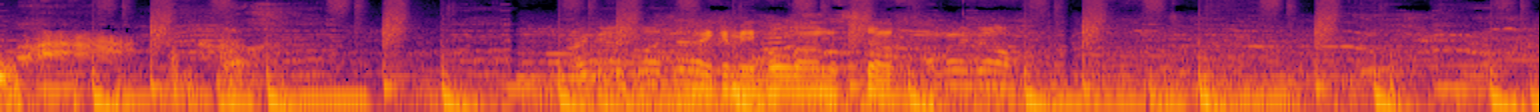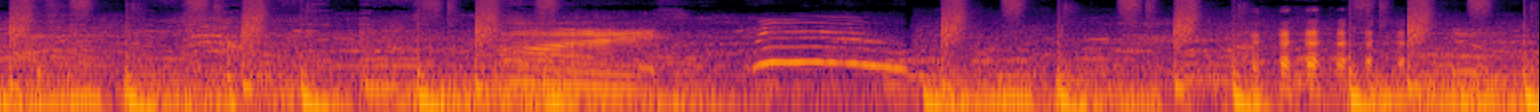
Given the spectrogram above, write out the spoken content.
Alright guys, watch out. Making me hold on to stuff. I'm gonna go. Nice.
